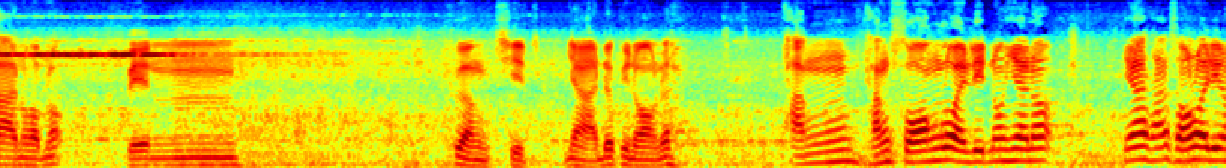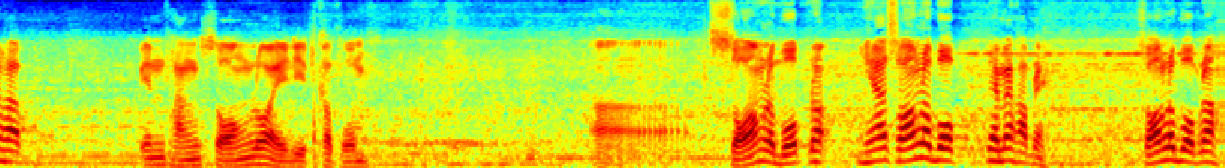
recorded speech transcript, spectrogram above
ตานะครับเนาะเป็น เครื่องฉีดหญ้าเด้อพี่น้องเด้อถังถังสองร้อยลิตรเนาะเฮียเนาะเฮียถังสองร้อยลิตรครับ เป็นถังสองร้อยลิตรครับผมอ่าสองระบบเนาะเฮียสองระบบใช่ไหมครับเนี่ยสองระบบเนาะ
